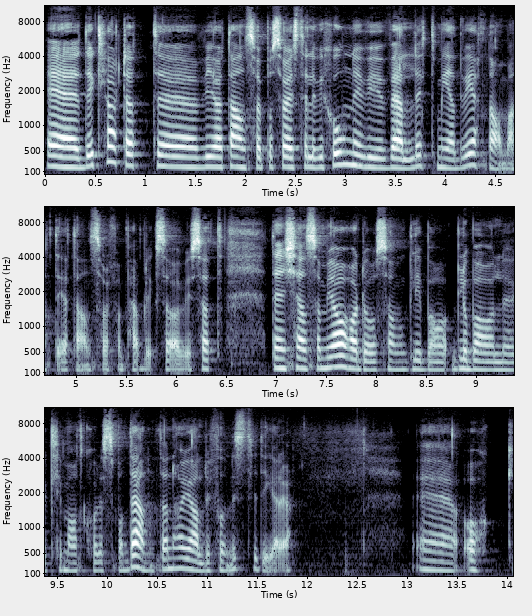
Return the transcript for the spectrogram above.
Eh, det är klart att eh, vi har ett ansvar. På Sveriges Television är vi ju väldigt medvetna om att det är ett ansvar för public service. Så att den tjänst som jag har då som global klimatkorrespondent, den har ju aldrig funnits tidigare. Eh, och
